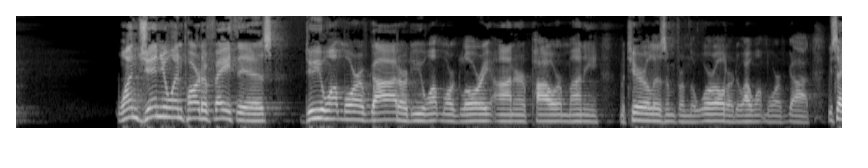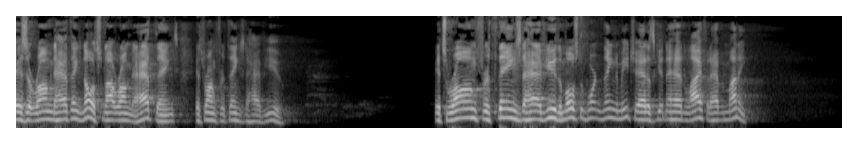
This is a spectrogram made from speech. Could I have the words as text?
One genuine part of faith is, do you want more of God or do you want more glory, honor, power, money, materialism from the world or do I want more of God? You say, is it wrong to have things? No, it's not wrong to have things. It's wrong for things to have you. It's wrong for things to have you. The most important thing to me, Chad, is getting ahead in life and having money.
